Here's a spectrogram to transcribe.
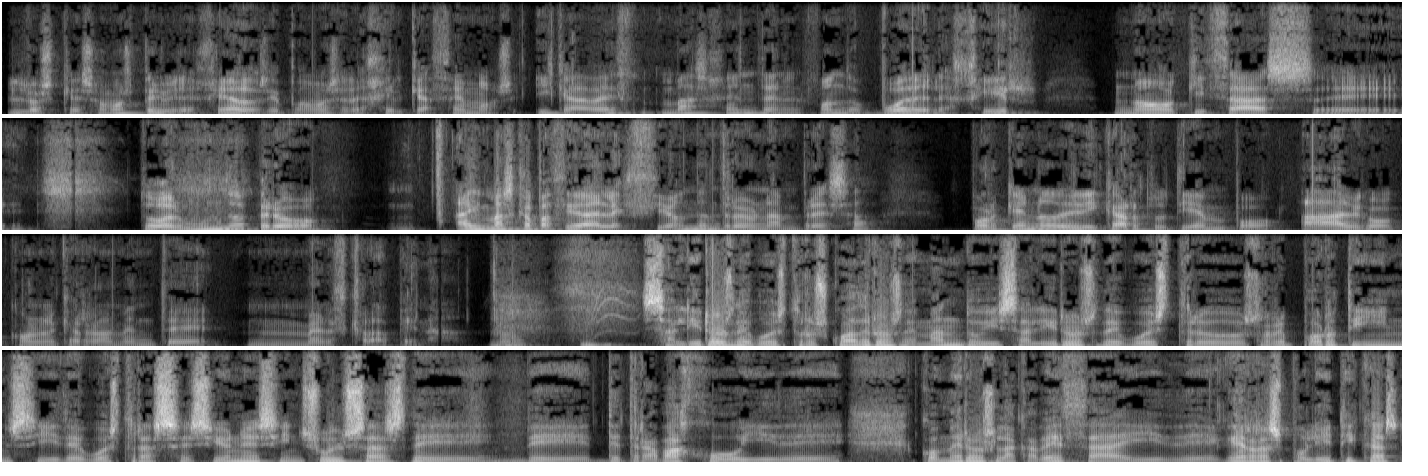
los que somos privilegiados y podemos elegir qué hacemos, y cada vez más gente en el fondo puede elegir, no quizás eh, todo el mundo, pero hay más capacidad de elección dentro de una empresa. ¿Por qué no dedicar tu tiempo a algo con el que realmente merezca la pena? ¿no? Saliros de vuestros cuadros de mando y saliros de vuestros reportings y de vuestras sesiones insulsas de, de, trabajo y de comeros la cabeza y de guerras políticas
